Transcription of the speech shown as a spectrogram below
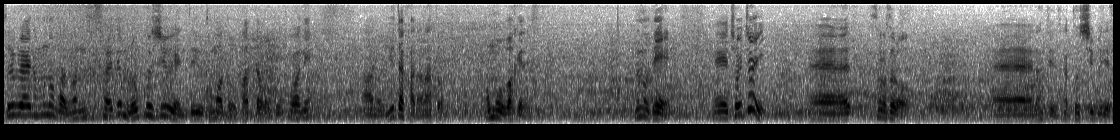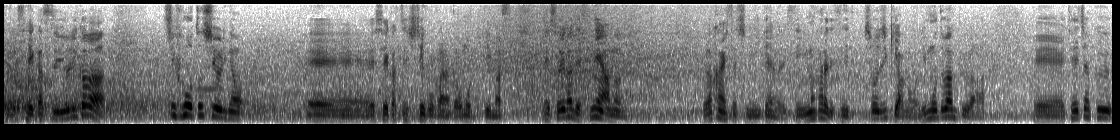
それぐらいのものが上乗せされても60円というトマトを買った方が僕はねあの豊かだなと思うわけです。なので、えー、ちょいちょい、えー、そろそろ、えー、ていうんですか都市部でその生活というよりかは地方都市寄りの、えー、生活にしていこうかなと思っています、えそれがですねあの若い人たちに言いたいのはですね今からですね正直あのリモートワークは、えー、定着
